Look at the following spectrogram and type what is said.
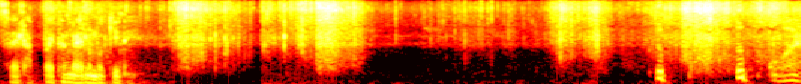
ใส่หลับไปทางไหนแล้วเมื่อกี้นี่ อึบอึบโอ้ย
